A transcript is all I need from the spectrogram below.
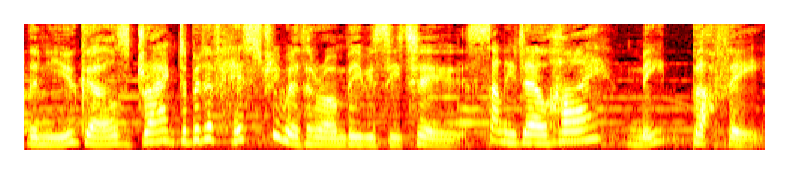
The new girl's dragged a bit of history with her on BBC Two. Sunnydale High, meet Buffy.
